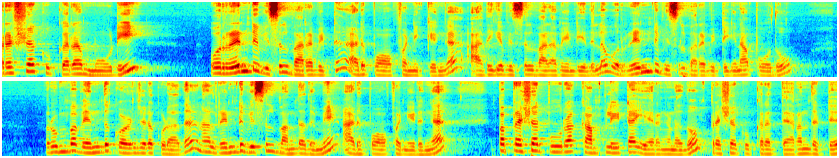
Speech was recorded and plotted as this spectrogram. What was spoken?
ப்ரெஷர் குக்கரை மூடி ஒரு ரெண்டு விசில் வரவிட்டு அடுப்பை அடுப்பு ஆஃப் பண்ணிக்கோங்க. அதிக விசில் வர வேண்டியதில்லை. ஒரு ரெண்டு விசில் வரவிட்டிங்கன்னா போதும். ரொம்ப வெந்து குழஞ்சிடக்கூடாது. அதனால் ரெண்டு விசில் வந்ததுமே அடுப்பு ஆஃப் பண்ணிவிடுங்க இப்போ ப்ரெஷர் பூரா கம்ப்ளீட்டாக இறங்கினதும் ப்ரெஷர் குக்கரை திறந்துட்டு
